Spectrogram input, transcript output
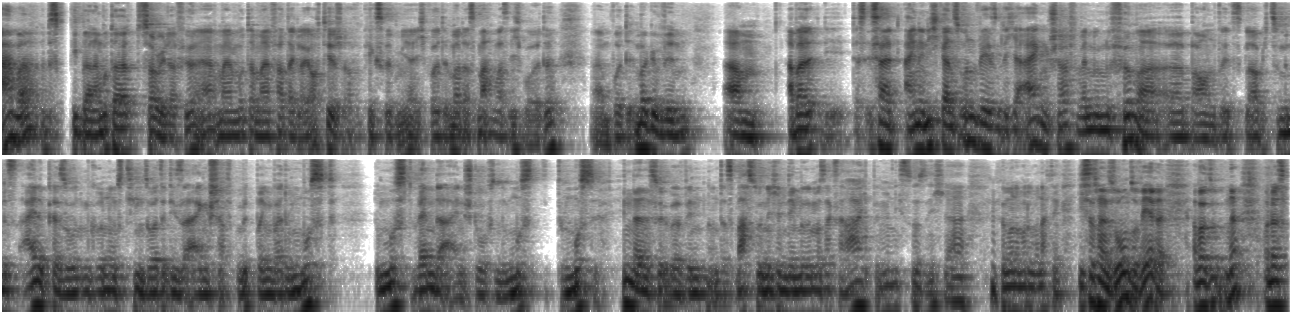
Aber, das bei meiner Mutter, sorry dafür, ja, meine Mutter, mein Vater gleich auch tierisch auf den Keks mit mir. Ich wollte immer das machen, was ich wollte, ähm, wollte immer gewinnen. Ähm, aber das ist halt eine nicht ganz unwesentliche Eigenschaft. Wenn du eine Firma äh, bauen willst, glaube ich, zumindest eine Person im Gründungsteam sollte diese Eigenschaft mitbringen, weil du musst, du musst Wände einstoßen, du musst, du musst Hindernisse überwinden. Und das machst du nicht, indem du immer sagst, ah, ich bin mir nicht so sicher, können wir nochmal drüber nachdenken. Nicht, dass mein Sohn so wäre. Aber so, ne? Und das,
